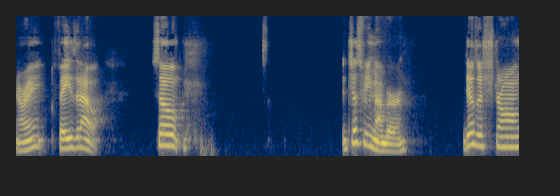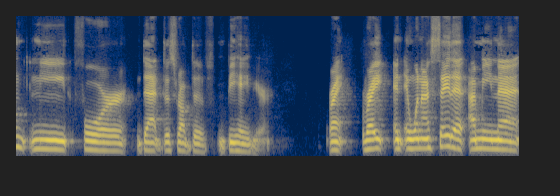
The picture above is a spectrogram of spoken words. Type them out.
All right, phase it out. So just remember there's a strong need for that disruptive behavior right right and, and when i say that i mean that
